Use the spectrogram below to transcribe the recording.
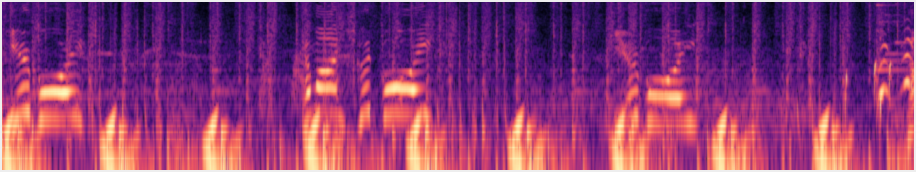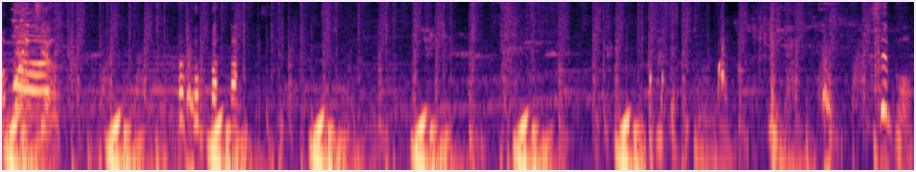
Here, boy! Come on, good boy! Here, boy! Come on! Simple.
